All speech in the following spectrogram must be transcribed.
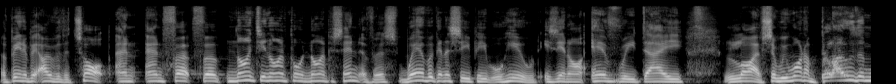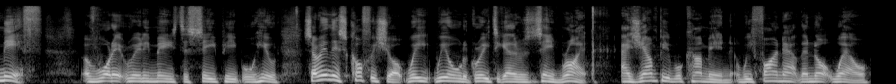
have been a bit over the top. And, and for, for 99.9% of us, where we're going to see people healed is in our everyday lives. So we want to blow the myth of what it really means to see people healed. So in this coffee shop, we, we all agree together as a team, right, as young people come in and we find out they're not well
